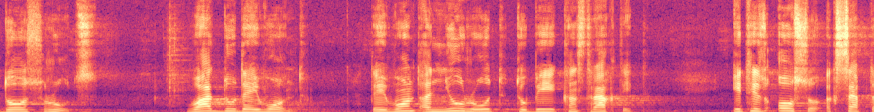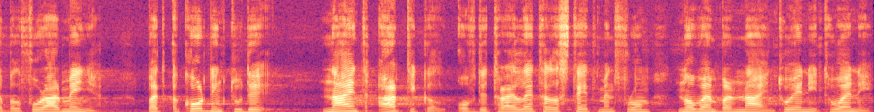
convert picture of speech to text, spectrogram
those routes. What do they want? They want a new route to be constructed. It is also acceptable for Armenia, but according to the ninth article of the trilateral statement from November 9, 2020,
